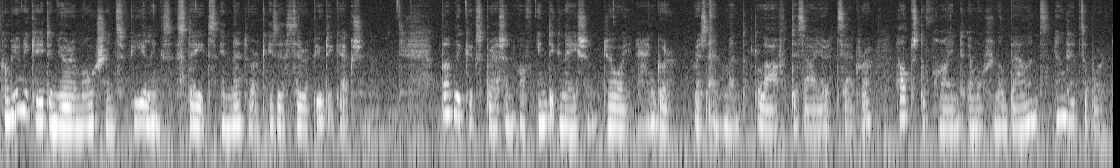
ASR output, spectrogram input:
Communicating your emotions, feelings, states in network is a therapeutic action public expression of indignation, joy, anger, resentment, love, desire, etc., helps to find emotional balance and get support.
